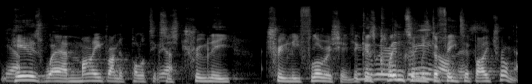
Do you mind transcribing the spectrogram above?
Yeah. here's where my brand of politics is truly, truly flourishing. Do you know because Clinton was defeated by Trump.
